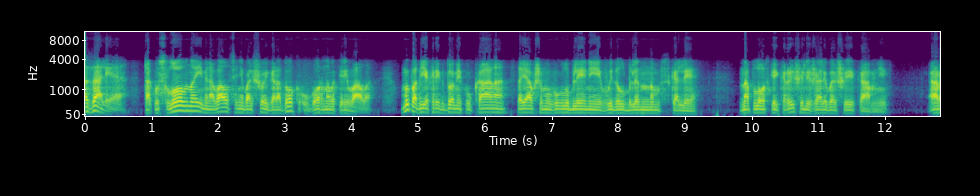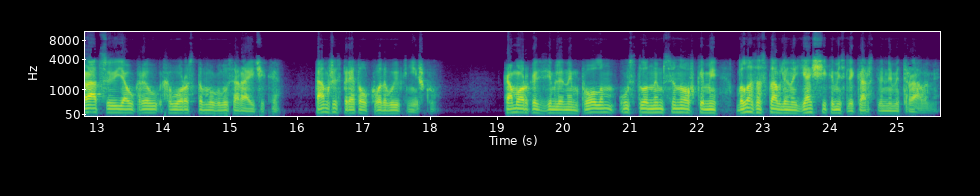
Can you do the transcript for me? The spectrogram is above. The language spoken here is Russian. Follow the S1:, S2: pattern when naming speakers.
S1: Азалия. Так условно именовался небольшой городок у горного перевала. Мы подъехали к домику Кана, стоявшему в углублении, выдолбленном в скале. На плоской крыше лежали большие камни. А рацию я укрыл хворостом в углу сарайчика. Там же спрятал кодовую книжку. Коморка с земляным полом, устланным сыновками, была заставлена ящиками с лекарственными травами.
